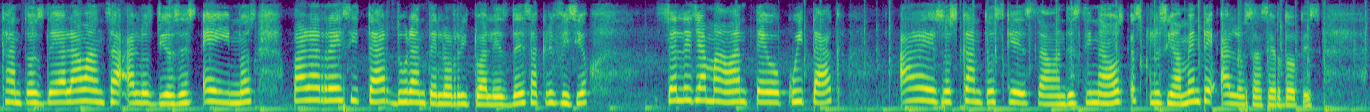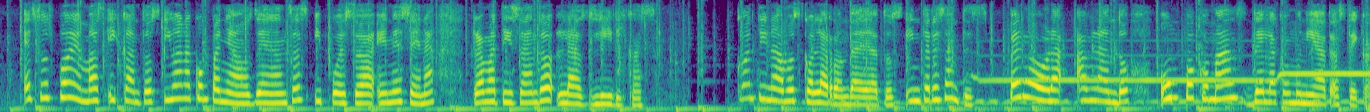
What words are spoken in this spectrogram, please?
cantos de alabanza a los dioses e himnos para recitar durante los rituales de sacrificio. Se les llamaban teocuitac a esos cantos que estaban destinados exclusivamente a los sacerdotes. Estos poemas y cantos iban acompañados de danzas y puesta en escena dramatizando las líricas. Continuamos con la ronda de datos interesantes, pero ahora hablando un poco más de la comunidad azteca.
